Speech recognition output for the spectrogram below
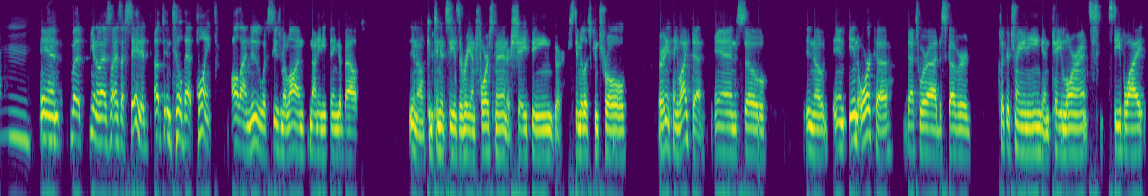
Mm. And but you know, as as I stated, up to, until that point, all I knew was Cesar Millan, not anything about you know contingencies a reinforcement or shaping or stimulus control or anything like that. And so, you know, in in Orca, that's where I discovered clicker training and Kay Laurence, Steve White,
